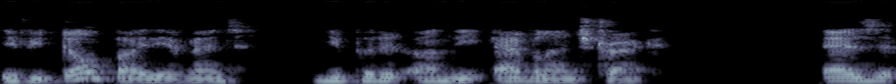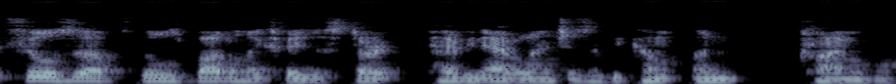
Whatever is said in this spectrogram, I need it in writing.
If you don't buy the event, you put it on the avalanche track. As it fills up, those bottleneck spaces start having avalanches and become unclimbable.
